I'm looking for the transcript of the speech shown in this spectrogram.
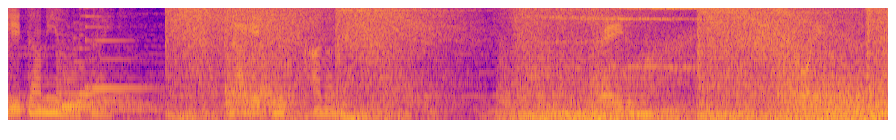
痛みを歌い嘆きを奏で。フェイルノこれが私の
